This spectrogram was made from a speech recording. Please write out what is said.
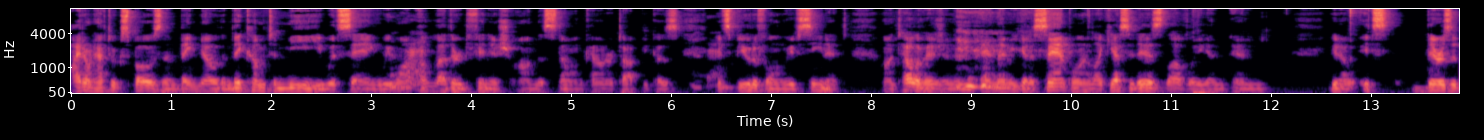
I don't have to expose them. They know them. They come to me with saying, "We want a Okay. leathered finish on the stone countertop because Okay. it's beautiful and we've seen it on television." And, and then we get a sample and like, "Yes, it is lovely." And and you know, it's there's a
